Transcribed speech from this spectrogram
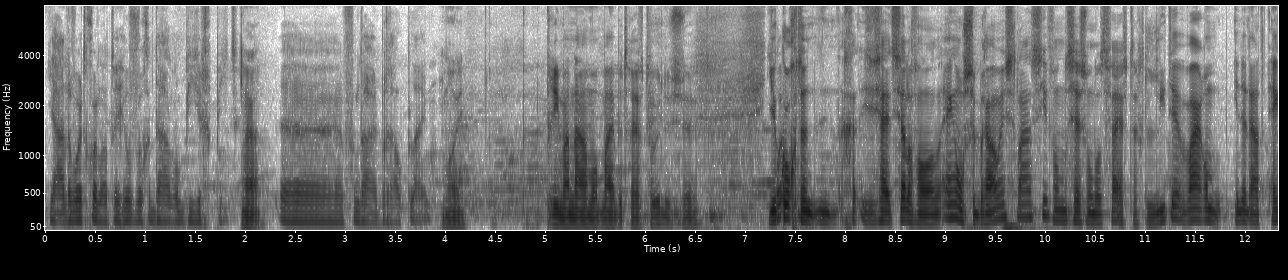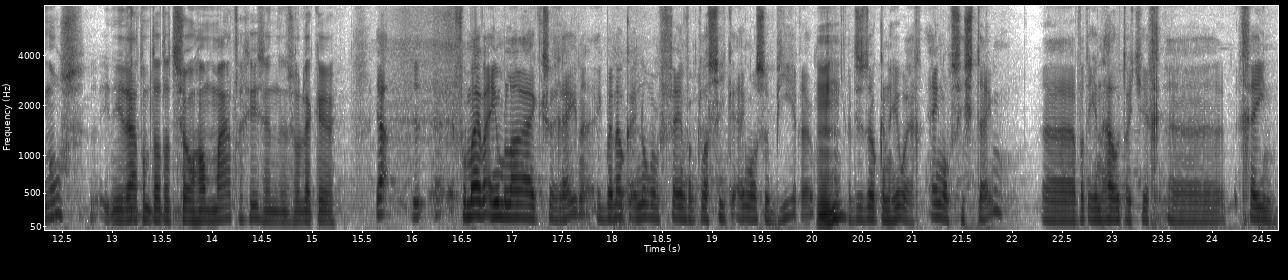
ja, er wordt gewoon altijd heel veel gedaan op biergebied. ja, vandaar het Brouwplein. mooi. Prima naam wat mij betreft hoor. Dus, je kocht een, je zei het zelf al, een Engelse brouwinstallatie van 650 liter. Waarom inderdaad Engels? Inderdaad omdat het zo handmatig is en zo lekker... Ja, eh, voor mij wel één belangrijkste reden. Ik ben ook enorm fan van klassieke Engelse bieren. Mhm. Het is ook een heel erg Engels systeem. eh, wat inhoudt dat je eh, geen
